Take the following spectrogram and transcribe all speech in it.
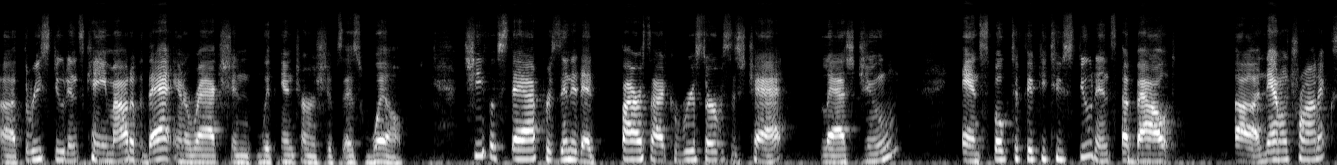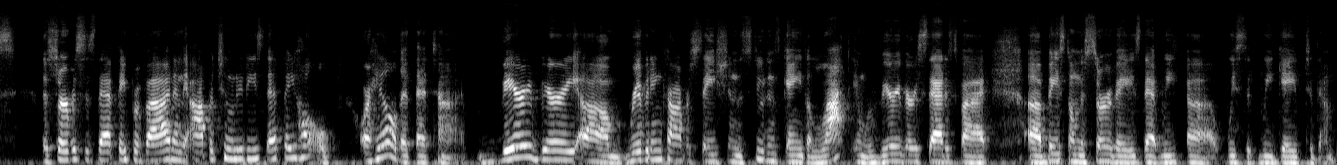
Uh, three students came out of that interaction with internships as well. Chief of Staff presented at Fireside Career Services Chat last June and spoke to 52 students about uh, nanotronics, the services that they provide and the opportunities that they hold or held at that time. Very, very um, riveting conversation. The students gained a lot and were very, very satisfied uh, based on the surveys that we, uh, we, we gave to them.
